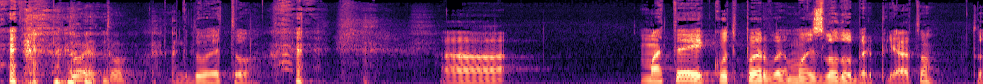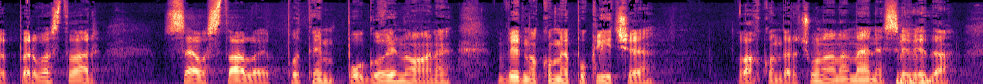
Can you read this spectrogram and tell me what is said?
Kdo je to? kdo je to? uh, Matej, kot prvo, je moj zelo dober prijatelj, to je prva stvar. Vse ostalo je potem pogojno, a ne? vedno, ko me pokliče, lahko računa na mene, seveda. Uh,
